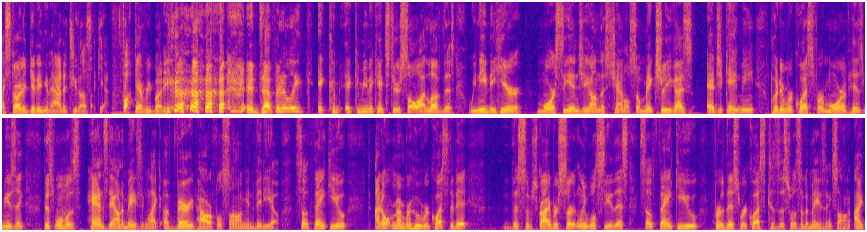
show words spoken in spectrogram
I started getting an attitude. I was like, yeah, fuck everybody. it definitely it com- it communicates to your soul. I love this. We need to hear more CNG on this channel. So make sure you guys educate me, put in requests for more of his music. This one was hands down amazing, like a very powerful song and video. So thank you. I don't remember who requested it. The subscribers certainly will see this. So thank you for this request because this was an amazing song. I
